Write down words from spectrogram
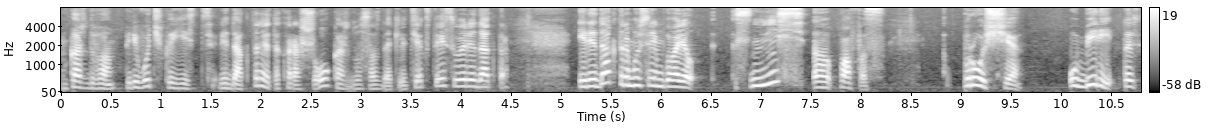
у каждого переводчика есть редактор, это хорошо, у каждого создателя текста есть свой редактор. И редактор ему все время говорил, снизь э, пафос, проще, убери. То есть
